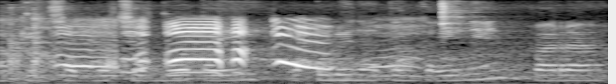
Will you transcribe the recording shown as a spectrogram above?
Aking sagbot-sagbot ay patuloy natin kainin para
